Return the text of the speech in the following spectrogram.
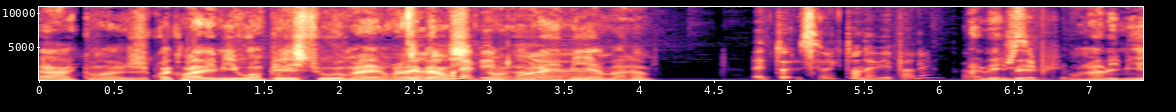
hein, qu'on- je crois qu'on l'avait mis où en playlist ou on l'avait balancé on l'avait euh, mis, hein, voilà. Eh, C'est vrai que t'en avais parlé Ah oui, Je mais sais plus. on l'avait mis.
